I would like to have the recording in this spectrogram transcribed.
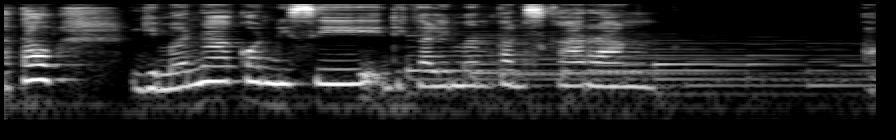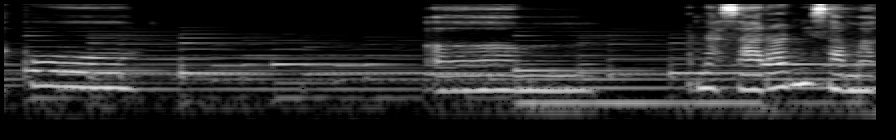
Atau gimana kondisi di Kalimantan sekarang? Aku um, penasaran nih sama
